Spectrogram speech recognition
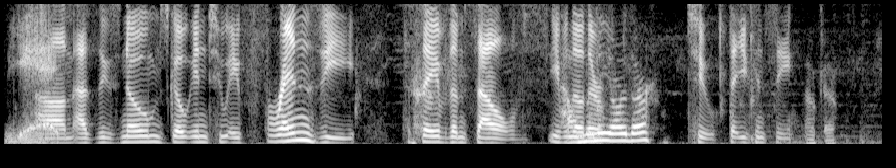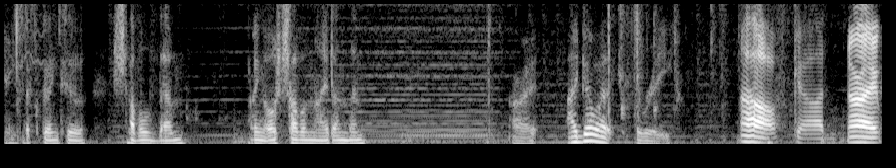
Yes. Um, as these gnomes go into a frenzy to save themselves, even How though many they're are there? two that you can see. Okay. I'm just going to shovel them. Going all shovel knight on them. All right. I go at three. Oh God! All right,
